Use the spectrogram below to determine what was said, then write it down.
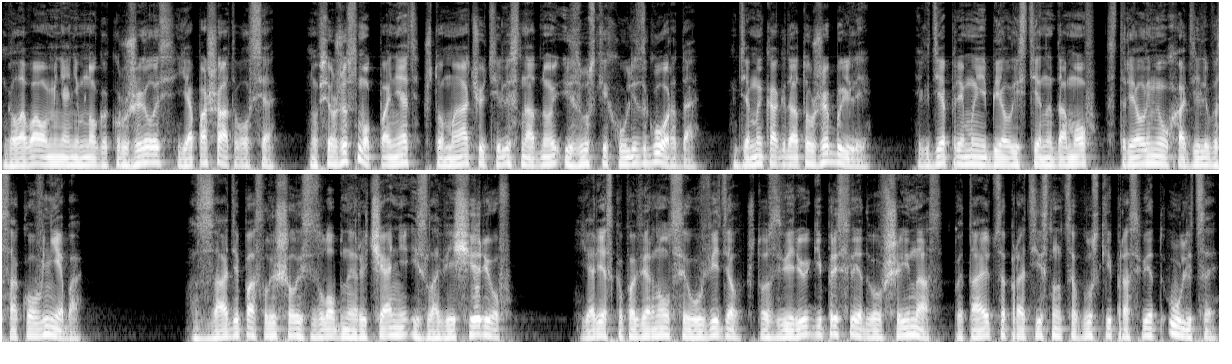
Голова у меня немного кружилась, я пошатывался, но все же смог понять, что мы очутились на одной из узких улиц города, где мы когда-то уже были, и где прямые белые стены домов стрелами уходили высоко в небо. Сзади послышалось злобное рычание и зловещий рев. Я резко повернулся и увидел, что зверюги, преследовавшие нас, пытаются протиснуться в узкий просвет улицы,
